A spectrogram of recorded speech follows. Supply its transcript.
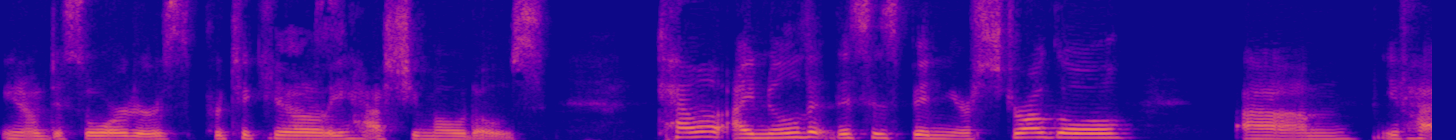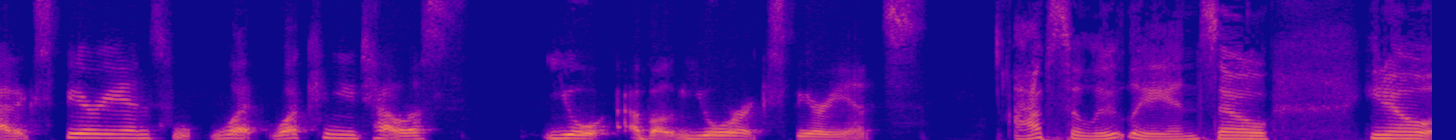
you know disorders, particularly yes. Hashimoto's. Tell I know that this has been your struggle. Um, you've had experience. What what can you tell us your about your experience? Absolutely. And so, you know,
